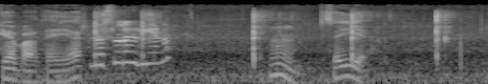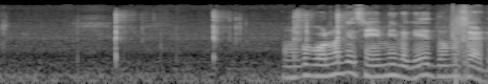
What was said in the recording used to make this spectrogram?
क्या बात है यार। मस्त लग रही है ना? हम्म सही है। उनको बोलना कि सेम ही लगे दोनों साइड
